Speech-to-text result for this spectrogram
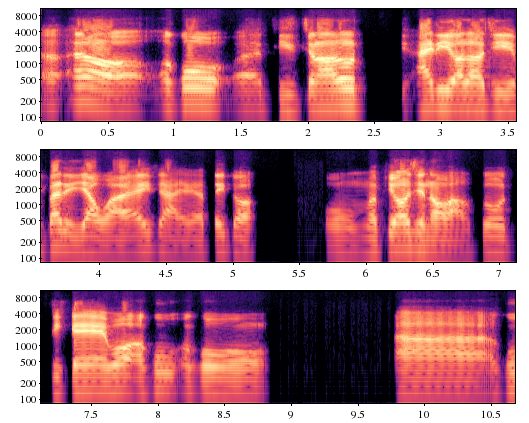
အဲ့တော့အကိုဒီကျွန်တော်တို့ ideology ဘက်တွေရောက်သွားအဲ့ဒါတွေကတိတ်တော့ဟိုမပြောချင်တော့ပါဘူးဟိုဒီကဲပေါ့အခုအကိုအာအခု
